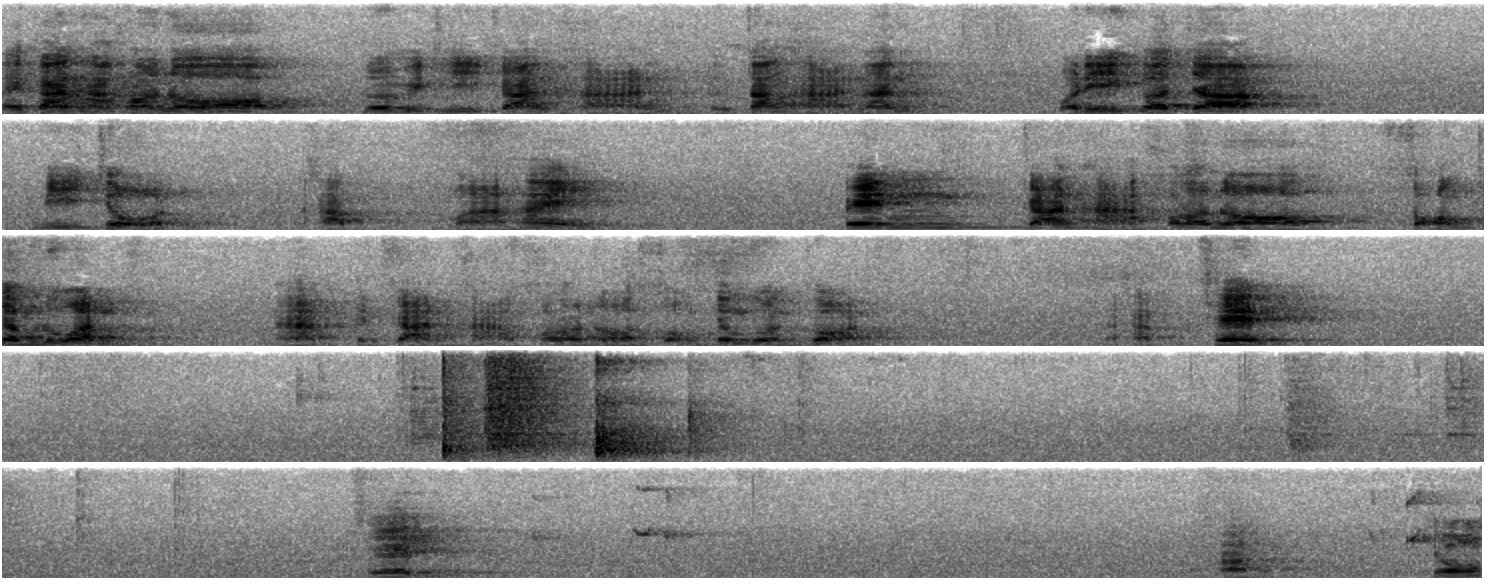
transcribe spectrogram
ในการหาข้อนอโดยวิธีการหารหรือตั้งหารนั้น วันนี้ก็จะมีโจทย์นะครับมาให้เป็นการหาคอรนอสองจำนวนนะฮะเป็นการหาคอรนอสองจำนวนก่อนนะครับ เช่น เช่นนะครับจง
